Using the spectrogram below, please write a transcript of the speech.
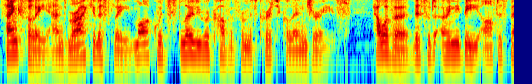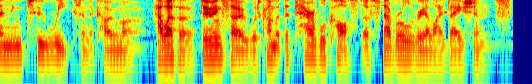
Thankfully and miraculously, Mark would slowly recover from his critical injuries. However, this would only be after spending two weeks in a coma. However, doing so would come at the terrible cost of several realizations.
